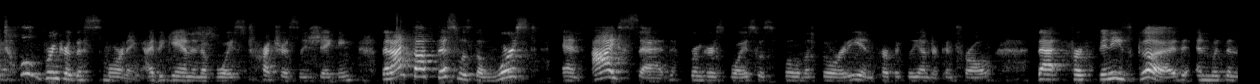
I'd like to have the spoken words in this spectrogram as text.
told Brinker this morning, I began in a voice treacherously shaking, that I thought this was the worst and I said, Brinker's voice was full of authority and perfectly under control, that for Finny's good and with an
